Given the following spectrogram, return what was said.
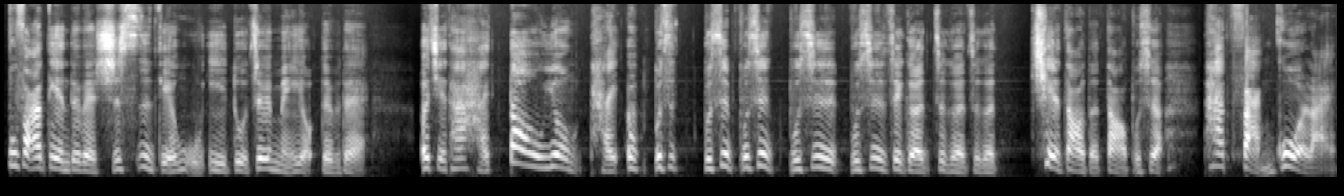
不发电对不对？十四点五亿度这边没有对不对？而且他还盗用台呃不是不是不是不是不是这个这个这个窃盗的盗不是，他反过来。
